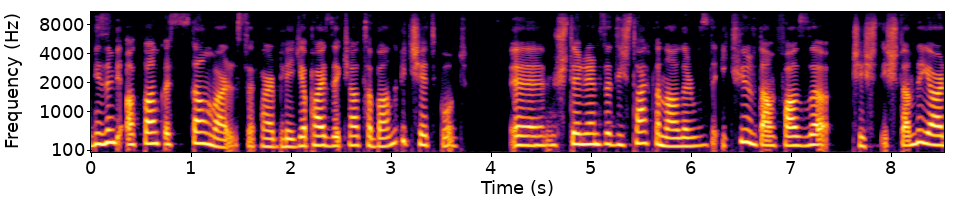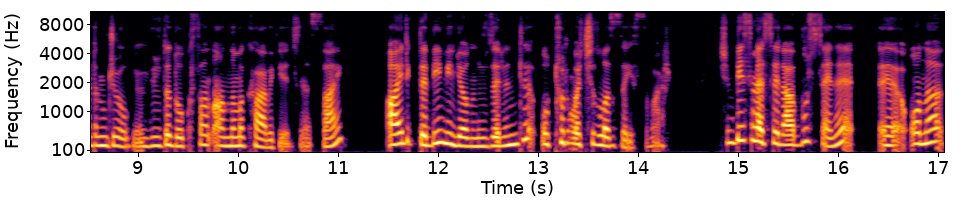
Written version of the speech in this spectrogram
bizim bir Akbank asistan var Sefer bile yapay zeka tabanlı bir chatbot. Ee, müşterilerimize dijital kanallarımızda 200'den fazla çeşitli işlemde yardımcı oluyor. %90 anlama kabiliyetine sahip. Aylıkta 1 milyonun üzerinde oturum açılma sayısı var. Şimdi biz mesela bu sene e, ona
